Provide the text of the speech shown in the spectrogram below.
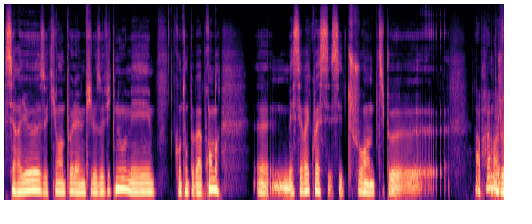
sérieuses qui ont un peu la même philosophie que nous, mais quand on peut pas prendre. Mais c'est vrai que c'est toujours un petit peu après, moi je,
